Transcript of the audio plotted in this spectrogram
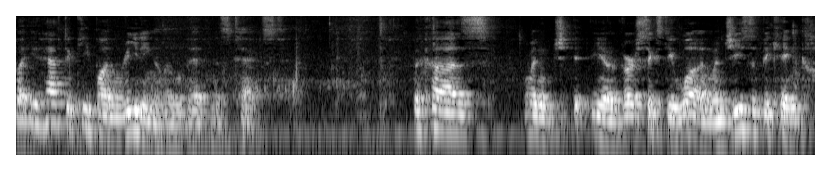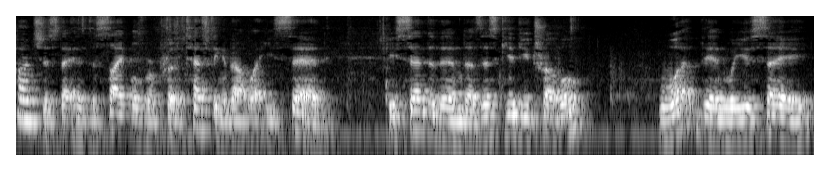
But you have to keep on reading a little bit in this text. Because when, you know, verse 61, when Jesus became conscious that his disciples were protesting about what he said, he said to them, Does this give you trouble? What then will you say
